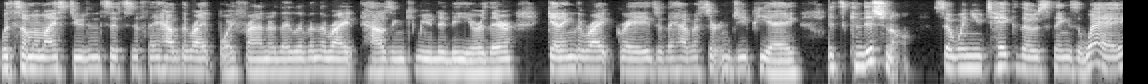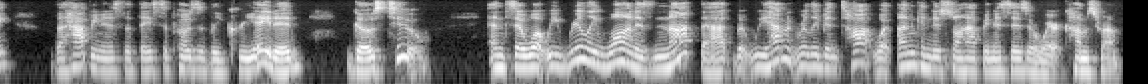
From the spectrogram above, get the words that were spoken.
with some of my students, it's if they have the right boyfriend or they live in the right housing community or they're getting the right grades or they have a certain GPA. It's conditional. So when you take those things away, the happiness that they supposedly created goes too. And so what we really want is not that, but we haven't really been taught what unconditional happiness is or where it comes from.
